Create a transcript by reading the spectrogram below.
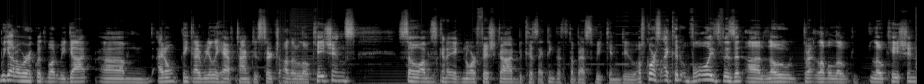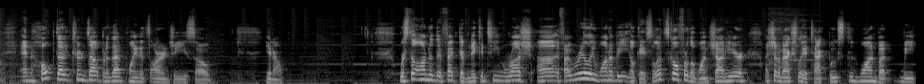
we got to work with what we got. Um, I don't think I really have time to search other locations. So I'm just going to ignore Fish God because I think that's the best we can do. Of course, I could always visit a low threat level lo location and hope that it turns out, but at that point it's RNG, so, you know. We're still under the effect of Nicotine Rush. Uh, if I really want to be... Okay, so let's go for the one-shot here. I should have actually attack boosted one, but we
